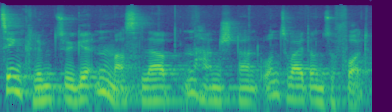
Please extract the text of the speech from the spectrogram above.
10 Klimmzüge, ein Muscle-Up, ein Handstand und so weiter und so fort.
